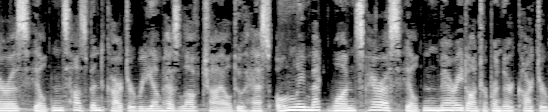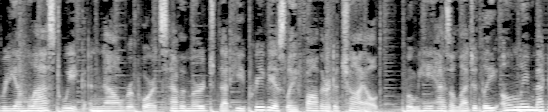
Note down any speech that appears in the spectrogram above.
Paris Hilton's husband Carter Reum has love child who has only met once. Paris Hilton married entrepreneur Carter Reum last week and now reports have emerged that he previously fathered a child, whom he has allegedly only met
